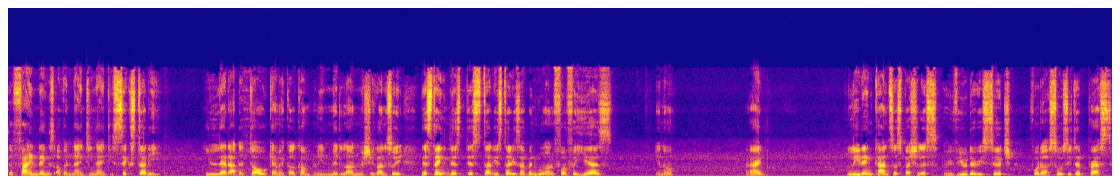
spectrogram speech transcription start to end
the findings of a 1996 study he led at the Dow Chemical Company in Midland, Michigan. So he, this thing, this this study studies have been going on for, for years, you know. Right? Leading cancer specialists reviewed the research for the Associated Press,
